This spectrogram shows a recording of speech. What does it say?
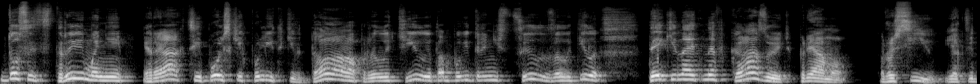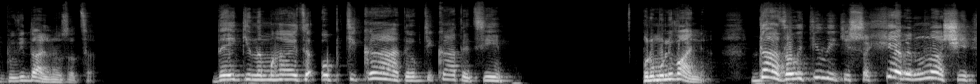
досить стримані реакції польських політиків. Да, прилетіли там повітряні сили, залетіли. Деякі навіть не вказують прямо Росію як відповідальну за це. Деякі намагаються обтікати, обтікати ці формулювання. Да, залетіли якісь шахери, наші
